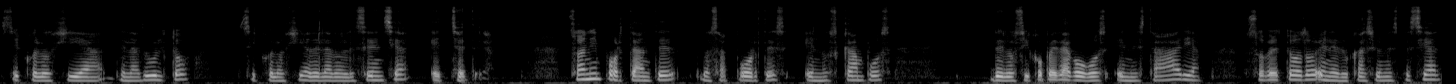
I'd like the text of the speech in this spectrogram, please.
psicología del adulto, psicología de la adolescencia, etc. Son importantes los aportes en los campos de los psicopedagogos en esta área, sobre todo en educación especial,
